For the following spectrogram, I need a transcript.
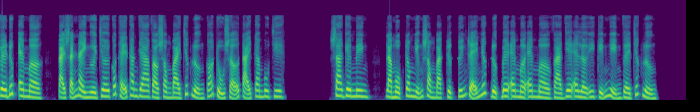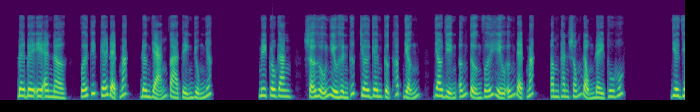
VWM, tại sảnh này người chơi có thể tham gia vào sòng bài chất lượng có trụ sở tại Campuchia. Sa Gaming là một trong những sòng bạc trực tuyến rẻ nhất được BMM và GLI kiểm nghiệm về chất lượng. BBIN, với thiết kế đẹp mắt, đơn giản và tiện dụng nhất. Microgun, sở hữu nhiều hình thức chơi game cực hấp dẫn, giao diện ấn tượng với hiệu ứng đẹp mắt, âm thanh sống động đầy thu hút. DG,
